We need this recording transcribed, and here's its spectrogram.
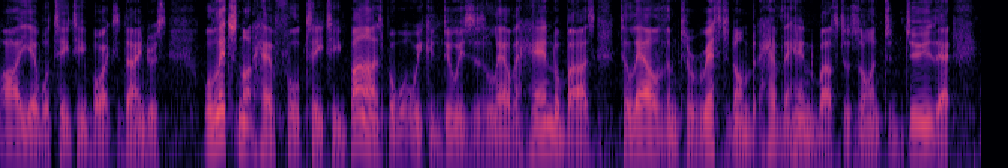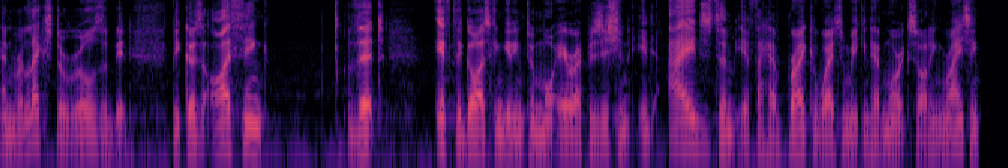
oh, yeah, well, TT bikes are dangerous. Well, let's not have full TT bars, but what we could do is, is allow the handlebars to allow them to rest it on, but have the handlebars designed to do that and relax the rules a bit. Because I think that if the guys can get into a more aero position, it aids them if they have breakaways and we can have more exciting racing.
